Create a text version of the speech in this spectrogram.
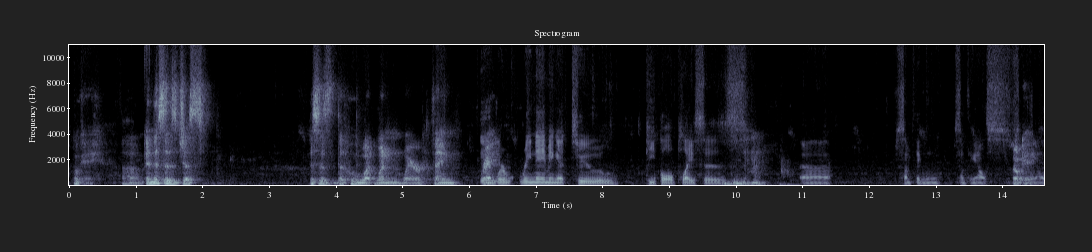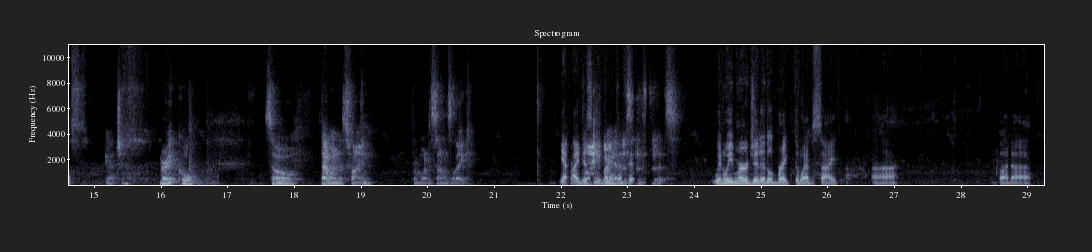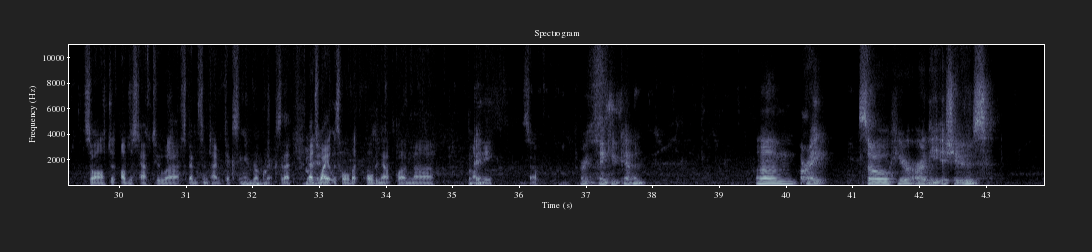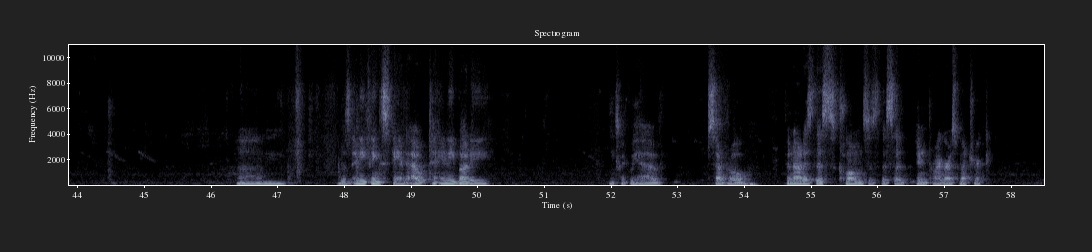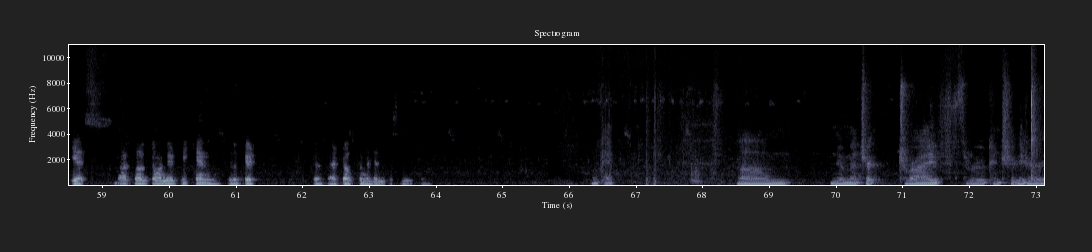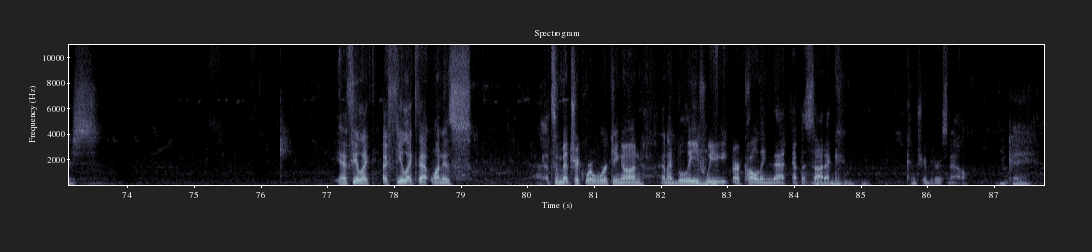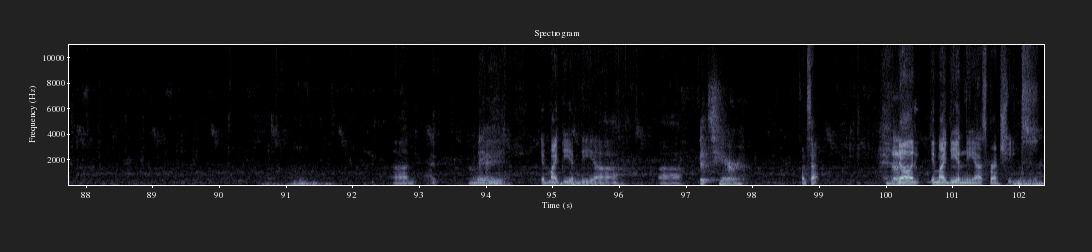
Okay. Um, and this is just this is the who, what, when, where thing, Yeah, right? we're renaming it to people, places, Mhm. uh, something, something else. Okay. Something else. Gotcha. All right, cool. So that one is fine from what it sounds like. Yep, I just need to fit. sense that it's When we merge it, it'll break the website. Uh, but uh, so I'll just I'll just have to uh, spend some time fixing it real quick. So that that's Okay. why it was hold, holding up on uh, on me. So All right, thank you, Kevin. Um, all right, so here are the issues. Um, does anything stand out to anybody? Looks like we have several. But not is this clones? Is this a in progress metric? Yes, I worked on it. We can look at that document in this meeting. Okay. Um, new metric drive through contributors. yeah, I feel like I feel like that one is that's a metric we're working on, and I believe we are calling that episodic contributors now. Okay. Um, it- Okay. maybe it might be in the uh, uh, It's here. what's that? The- no, it, it might be in the uh, spreadsheet.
